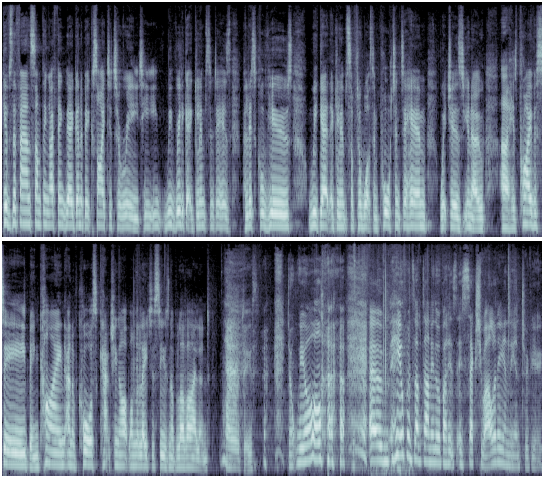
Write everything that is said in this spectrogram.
gives the fans something I think they're going to be excited to read. He, he, we really get a glimpse into his political views. We get a glimpse of to what's important to him, which is, you know, uh, his privacy, being kind, and of course, catching up on the latest season of Love Island priorities. Don't we all? um, he opens up, Dani, though, about his, his sexuality in the interview.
